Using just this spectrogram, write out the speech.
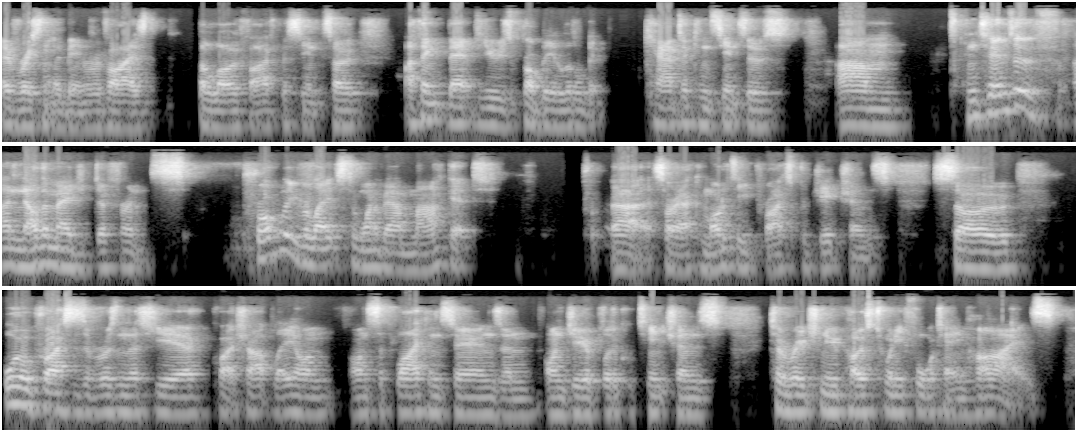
have recently been revised below 5%. So I think that view is probably a little bit counter consensus. Um, in terms of another major difference, probably relates to one of our market, uh, sorry, our commodity price projections. So oil prices have risen this year quite sharply on, on supply concerns and on geopolitical tensions to reach new post 2014 highs.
